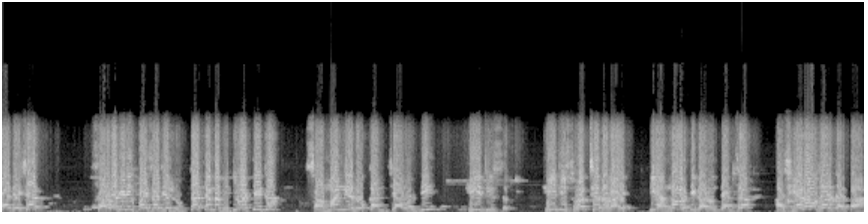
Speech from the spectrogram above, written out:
या देशात सार्वजनिक पैसा जे लुटतात त्यांना भीती वाटते का? सामान्य लोकांच्या वरती ही जी ही जी सुरक्षा दल आहेत ती अंगावरती घालून त्यांचा आशियाना उजाड करता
